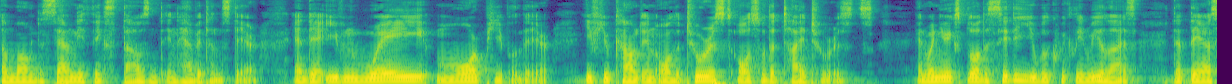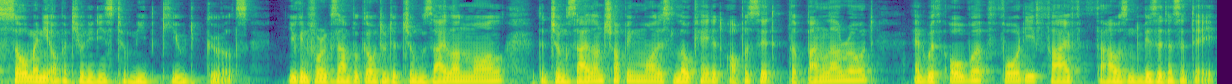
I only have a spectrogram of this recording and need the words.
among the 76,000 inhabitants there. And there are even way more people there. If you count in all the tourists, also the Thai tourists. And when you explore the city, you will quickly realize that there are so many opportunities to meet cute girls. You can, for example, go to the Jungceylon Mall. The Jungceylon shopping mall is located opposite the Bangla Road and with over 45,000 visitors a day,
